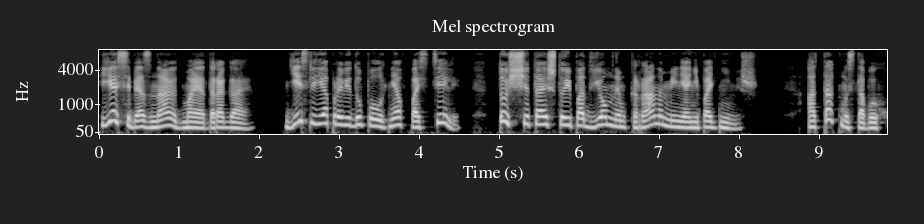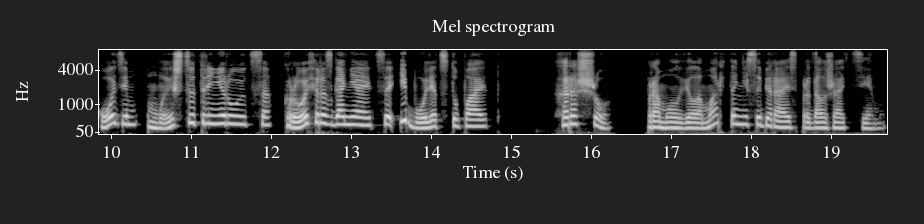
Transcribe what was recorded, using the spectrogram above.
«Я себя знаю, моя дорогая. Если я проведу полдня в постели, то считай, что и подъемным краном меня не поднимешь. А так мы с тобой ходим, мышцы тренируются, кровь разгоняется и боль отступает». «Хорошо», промолвила Марта, не собираясь продолжать тему.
